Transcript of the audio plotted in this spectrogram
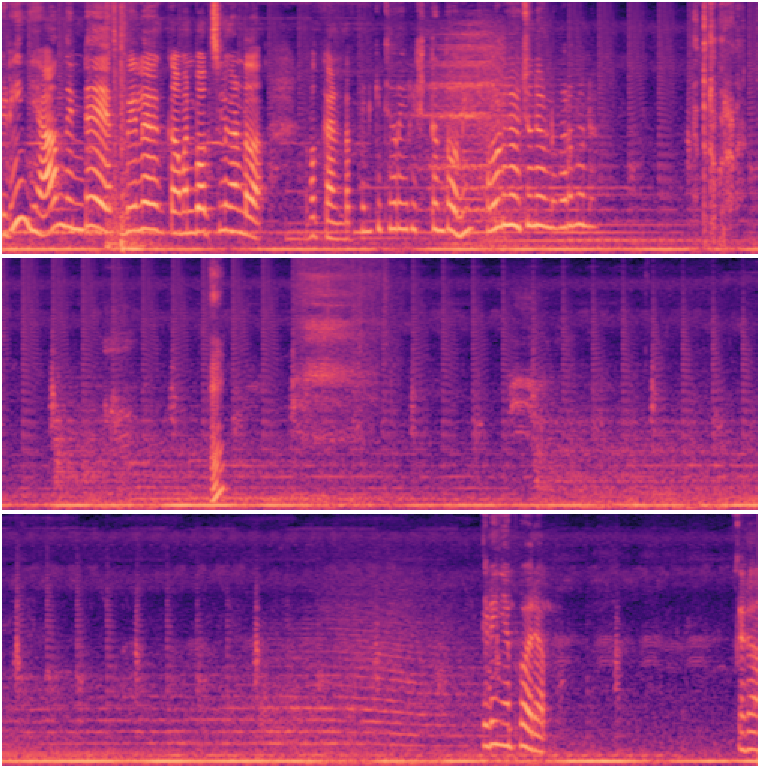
എടി ഞാൻ നിന്റെ എഫ് ബിയിൽ കമന്റ് ബോക്സിൽ കണ്ടതാ. അപ്പൊ കണ്ടപ്പോ എനിക്ക് ചെറിയൊരു ഇഷ്ടം തോന്നി. അതോട് ചോദിച്ചതേ ഉള്ളൂ എടി ഞാൻ ഇപ്പൊ വരാം. എടാ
